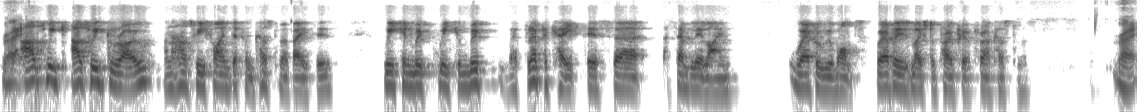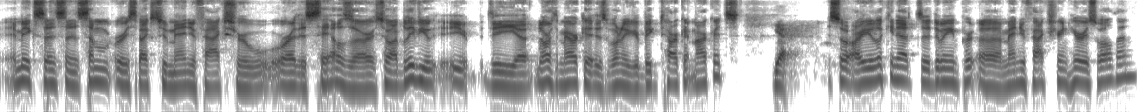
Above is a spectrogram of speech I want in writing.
Right. As we as we grow and as we find different customer bases, we can we can replicate this uh, assembly line wherever we want, wherever is most appropriate for our customers. Right. It makes sense in some respects to manufacture where the sales are. So I believe you, you the uh, North America is one of your big target markets. Yes. So are you looking at uh, doing uh, manufacturing here as well then?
